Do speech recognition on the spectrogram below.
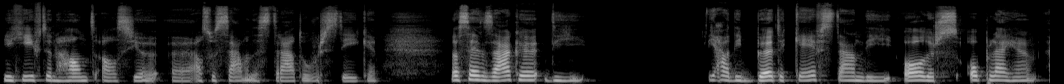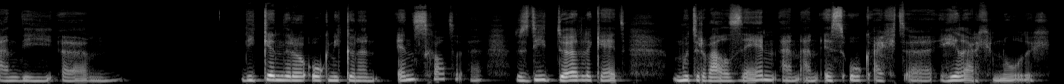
je geeft een hand als, je, uh, als we samen de straat oversteken. Dat zijn zaken die ja, die buiten kijf staan, die ouders opleggen en die um, die kinderen ook niet kunnen inschatten. Hè. Dus die duidelijkheid moet er wel zijn en, en is ook echt uh, heel erg nodig.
